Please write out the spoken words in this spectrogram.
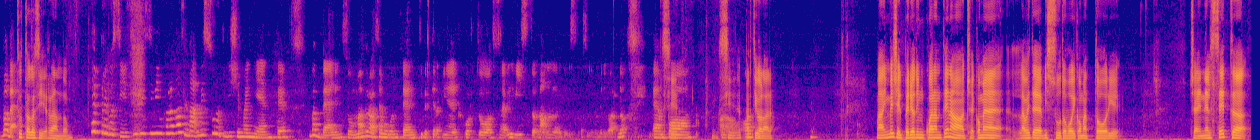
vabbè, Tutto così, random. Sempre così, si, si vincono cose, ma nessuno ti dice mai niente. Va bene, insomma, però siamo contenti perché alla fine il corto, non so se l'avete visto, no, non l'avete visto, sì, non mi ricordo, è un Sì, po' sì, oh, è horror. particolare. Ma invece il periodo in quarantena, cioè, come l'avete vissuto voi come attori? Cioè, nel set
